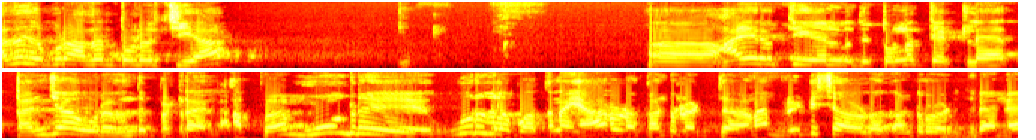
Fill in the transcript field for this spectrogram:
அதுக்கப்புறம் அதன் தொடர்ச்சியா ஆயிரத்தி எழுநூத்தி தொண்ணூத்தி எட்டுல தஞ்சாவூரை வந்து பெற்றாங்க. அப்ப மூன்று ஊர்களை பார்த்தோன்னா யாரோட கண்ட்ரோல் எடுத்தாங்கன்னா பிரிட்டிஷாரோட கண்ட்ரோல் எடுத்துட்டாங்க.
